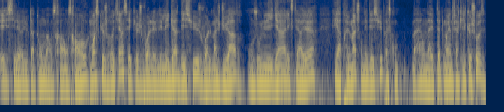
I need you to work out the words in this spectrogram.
Et si les résultats tombent, bah, on sera on sera en haut. Moi ce que je retiens, c'est que je vois les, les gars déçus. Je vois le match du Havre. On joue une Ligue 1 à l'extérieur. Et après le match, on est déçu parce qu'on bah, avait peut-être moyen de faire quelque chose.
